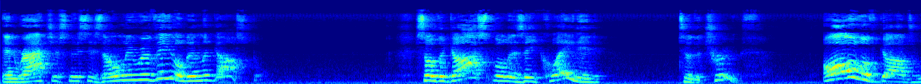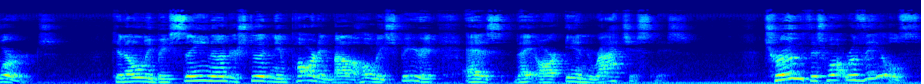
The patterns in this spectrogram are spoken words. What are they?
And righteousness is only revealed in the gospel. So the gospel is equated to the truth. All of God's words can only be seen, understood, and imparted by the Holy Spirit as they are in righteousness. Truth is what reveals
